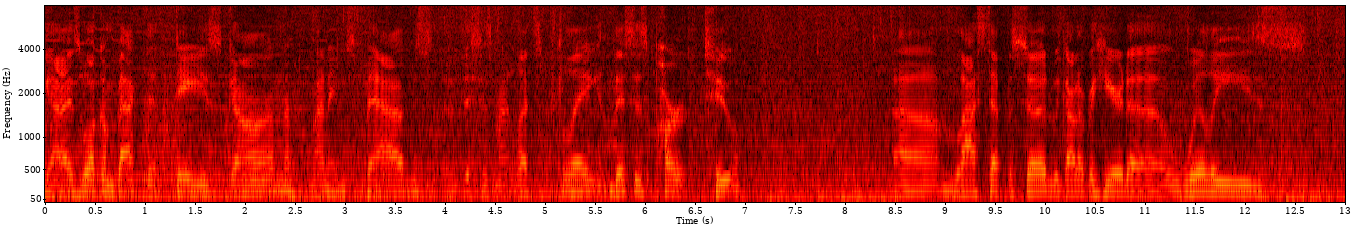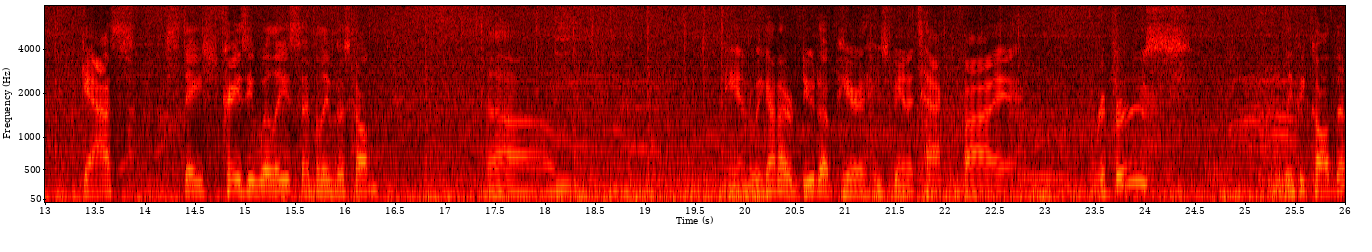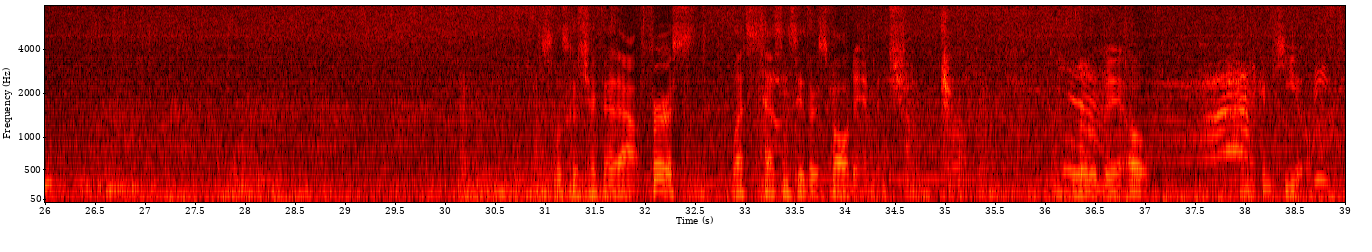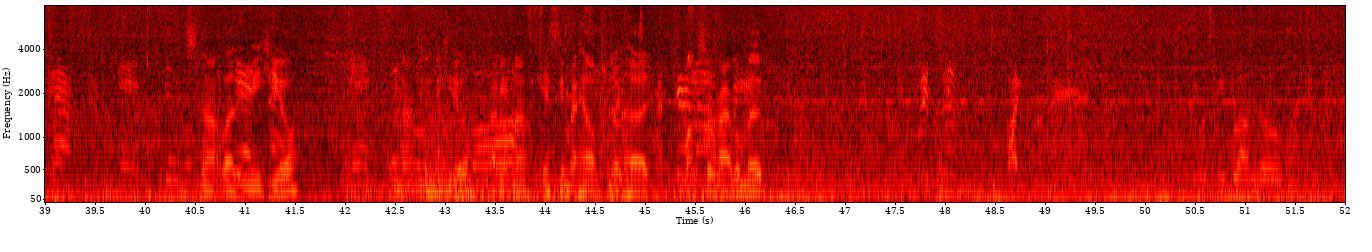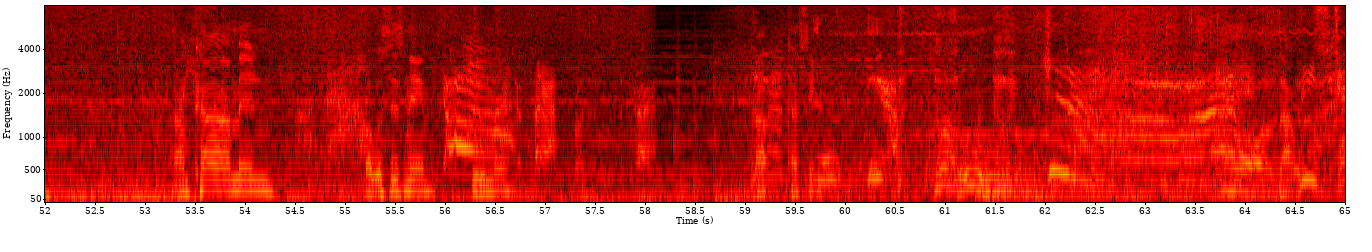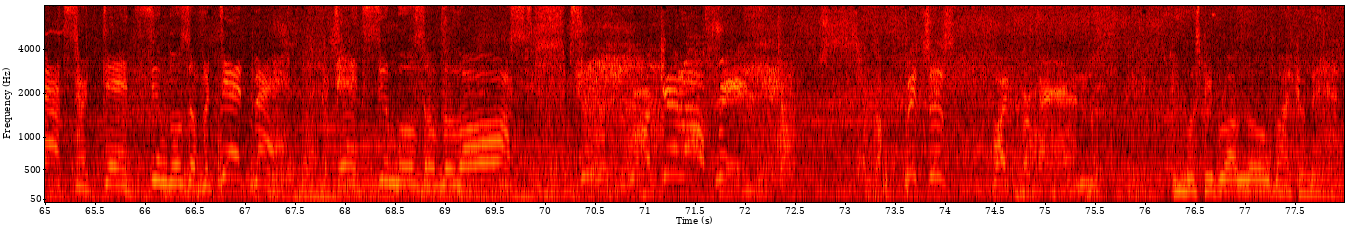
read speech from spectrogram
guys, welcome back to Days Gone. My name's Babs. This is my Let's Play. This is part two. Um, last episode, we got over here to Willie's gas station, Crazy Willie's, I believe it was called. Um, and we got our dude up here who's being attacked by Rippers, I believe he called them. So let's go check that out. First, let's test and see if there's fall damage. A little bit. Oh, and I can heal. It's not letting me heal. Do I not need to heal? I don't know. Can't see my health. No HUD. I'm on survival mode. I'm coming. What was his name? Boomer? Oh, cussing. Ooh. Oh, that was. These tats are dead symbols of a dead man. Dead symbols of the lost. Ah, get off me! The bitches! Biker man! You must be brought low, biker man.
